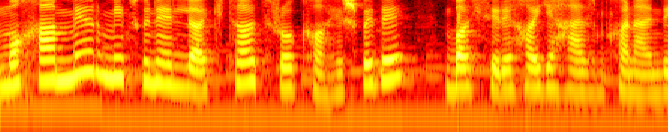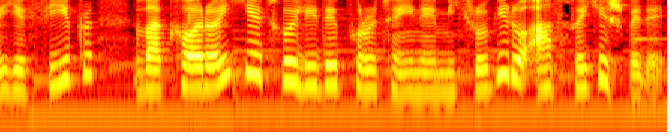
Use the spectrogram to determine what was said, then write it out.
مخمر می‌تونه لاکتات رو کاهش بده، باکتری های هضم کننده فیبر و کارایی تولید پروتئین میکروبی رو افزایش بده.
